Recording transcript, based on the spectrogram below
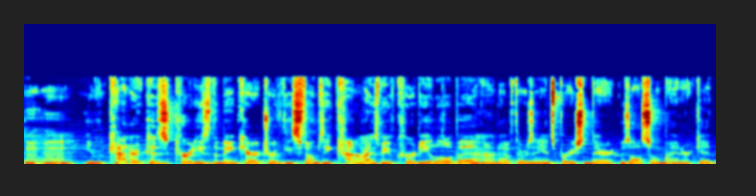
Mm-mm. He kind of because Curdie is the main character of these films. He kind of reminds me of Curdie a little bit. I don't know if there was any inspiration there. Who's also a miner kid,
